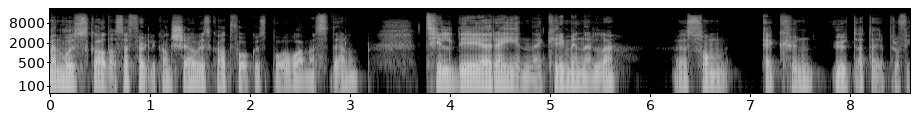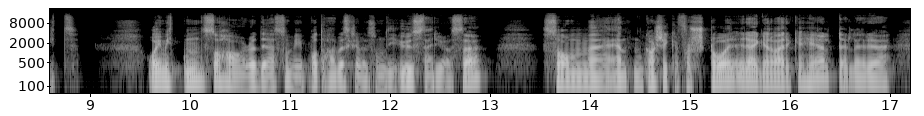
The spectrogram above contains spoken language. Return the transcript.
men hvor skader selvfølgelig kan skje, og vi skal ha et fokus på HMS-delen, til de rene kriminelle som er kun ute etter profitt. Og i midten så har du det som vi på en måte har beskrevet som de useriøse, som eh, enten kanskje ikke forstår regelverket helt, eller eh,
